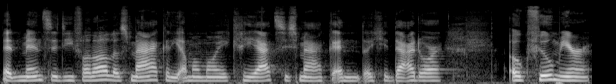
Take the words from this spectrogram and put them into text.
Met mensen die van alles maken. Die allemaal mooie creaties maken. En dat je daardoor ook veel meer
